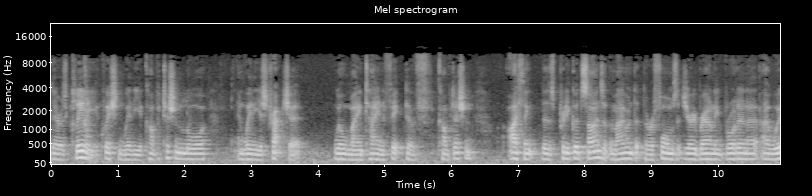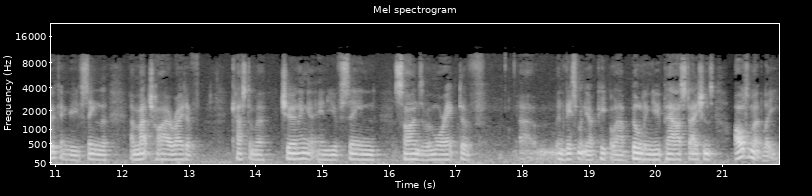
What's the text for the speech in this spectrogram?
there is clearly a question whether your competition law and whether your structure will maintain effective competition. I think there's pretty good signs at the moment that the reforms that Gerry Brownlee brought in are, are working. You've seen the, a much higher rate of customer churning, and you've seen signs of a more active um, investment. You know, people are building new power stations. Ultimately,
